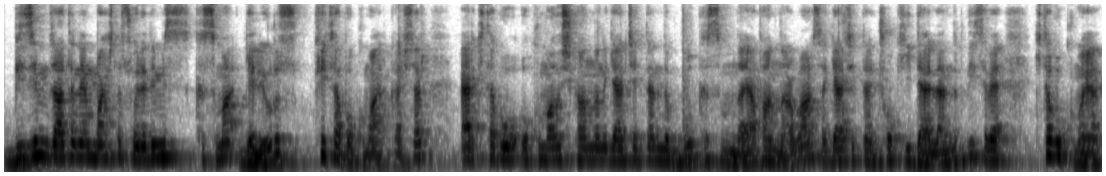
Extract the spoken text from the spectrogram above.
bizim zaten en başta söylediğimiz kısma geliyoruz. Kitap okuma arkadaşlar. Eğer kitap okuma alışkanlığını gerçekten de bu kısımda yapanlar varsa gerçekten çok iyi değerlendirdiyse ve kitap okumaya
